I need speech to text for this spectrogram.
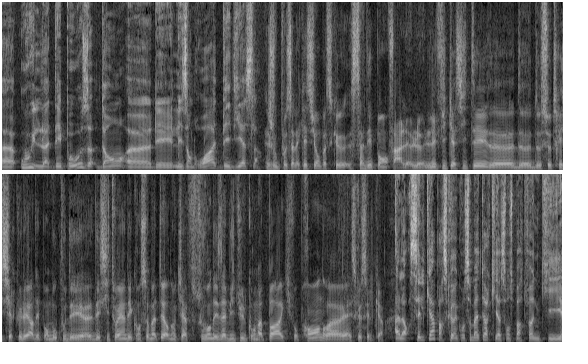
euh, où il la dépose dans euh, les endroits dédiés à cela. je vous pose la question parce que ça dépend, enfin l'efficacité de, ce tri circulaire dépend beaucoup des, des, citoyens, des consommateurs. Donc il y a souvent des habitudes qu'on n'a pas, qu'il faut prendre. Euh, est-ce que c'est le cas? Alors c'est le cas parce qu'un consommateur qui a son smartphone qui,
